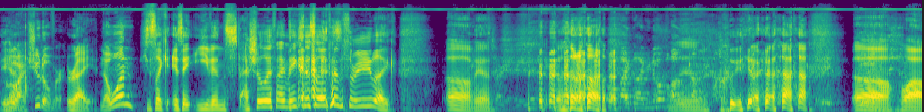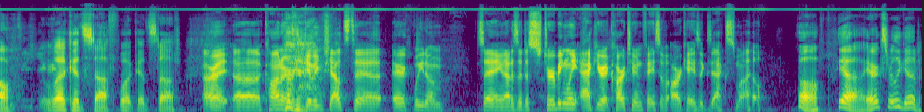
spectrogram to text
who do Yeah. I shoot over? Right. No one? He's like, is it even special if I make this open three? Like, oh man. Oh my god, you know ball. oh wow. What good stuff. What good stuff. All right. Uh, Connor giving shouts to Eric Weedham saying that is a disturbingly accurate cartoon face of RK's exact smile. Oh, yeah. Eric's really good.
